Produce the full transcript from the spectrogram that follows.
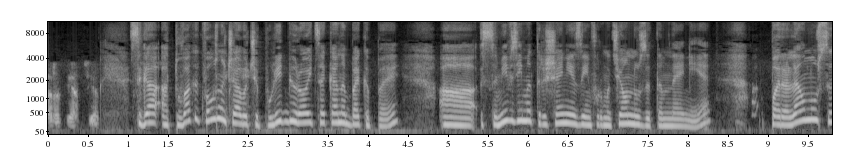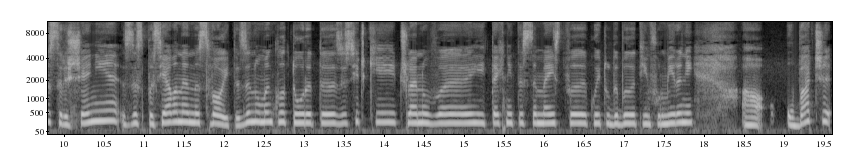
на радиация. Сега, а това какво означава, че Политбюро и ЦК на БКП а, сами взимат решение за информационно затъмнение, паралелно с решение за спасяване на своите, за номенклатурата, за всички членове и техните семейства, които да бъдат информирани. А, обаче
